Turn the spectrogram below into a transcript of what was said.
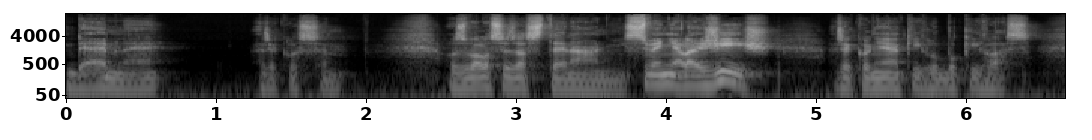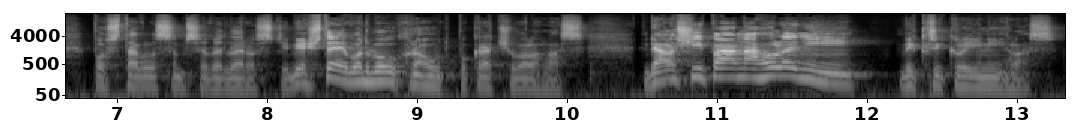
Jdem, ne? Řekl jsem. Ozvalo se zasténání. Svině, ležíš, řekl nějaký hluboký hlas. Postavil jsem se vedle rosti. Běžte je odbouchnout, pokračoval hlas. Další pán na holení, vykřikl jiný hlas.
